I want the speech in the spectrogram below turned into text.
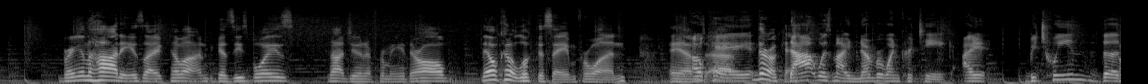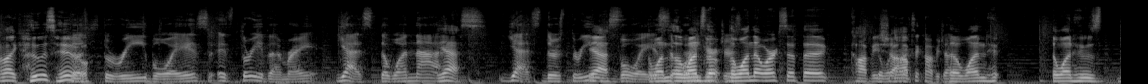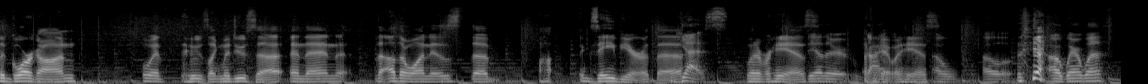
Bring in the hotties, like come on, because these boys not doing it for me. They're all they all kind of look the same for one, and uh, okay, they're okay. That was my number one critique. I between the like who's who? the three boys, it's three of them, right? Yes, the one that yes, yes, there's three yes. boys. the one, the ones, that, the one that works at the coffee The shop. at coffee shop. The one who, the one who's the Gorgon, with who's like Medusa, and then the other one is the uh, Xavier, the Yes, whatever he is. the other I guy. forget what he is. Oh, oh, a werewolf.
